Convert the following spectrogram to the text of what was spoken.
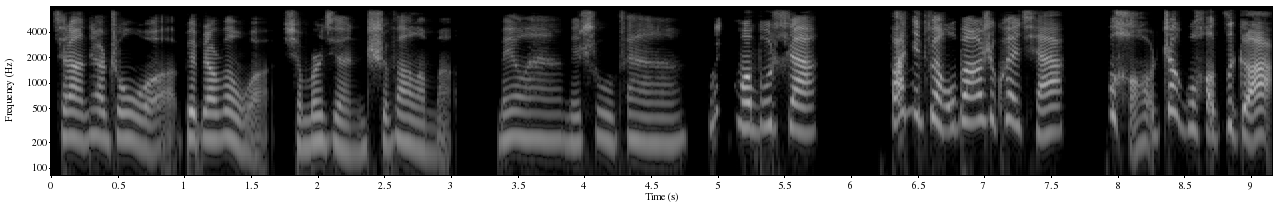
前两天中午，边边问我，小妹儿姐，你吃饭了吗？没有啊，没吃午饭啊。为什么不吃啊？罚你转五百二十块钱，不好好照顾好自个儿。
